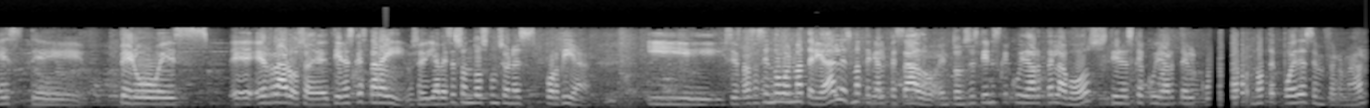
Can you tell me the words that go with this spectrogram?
Este, pero es, eh, es raro, o sea, tienes que estar ahí, o sea, y a veces son dos funciones por día. Y si estás haciendo buen material, es material pesado, entonces tienes que cuidarte la voz, tienes que cuidarte el cuerpo, no te puedes enfermar.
